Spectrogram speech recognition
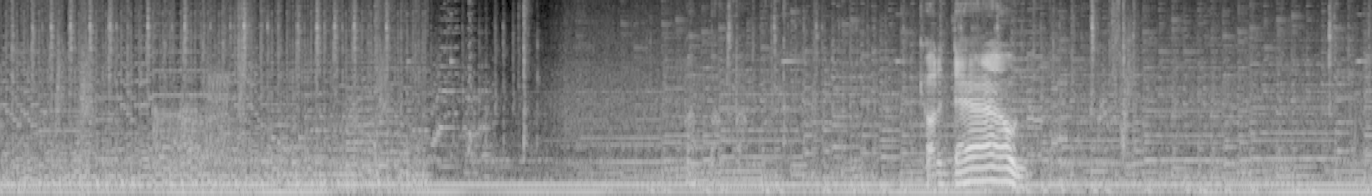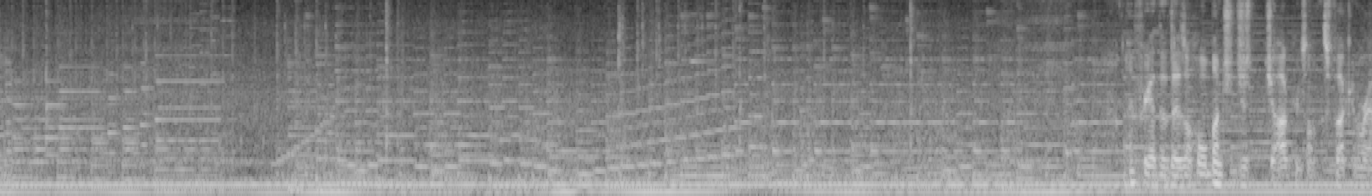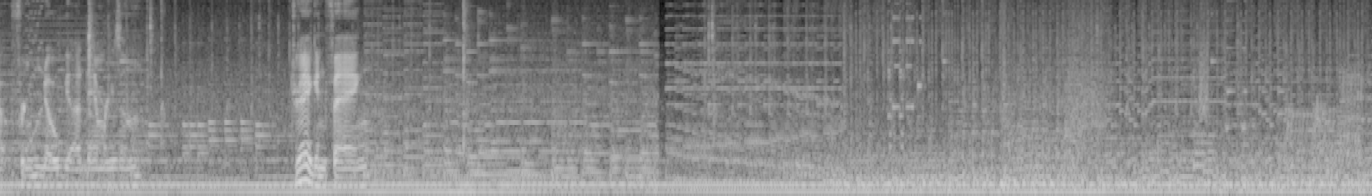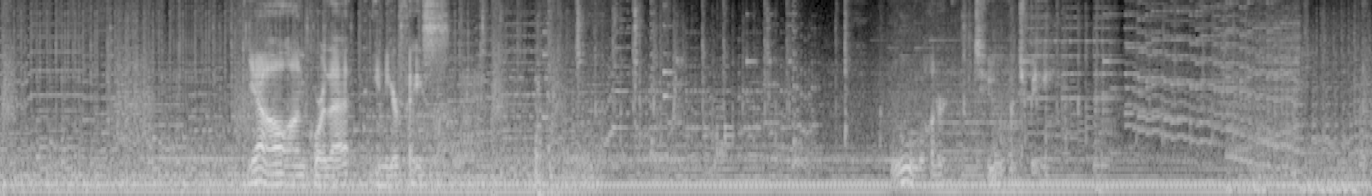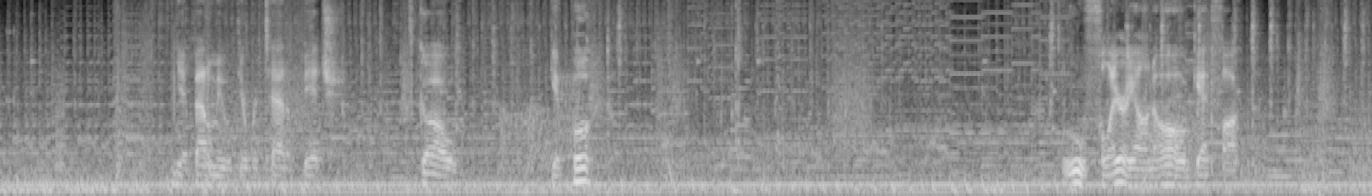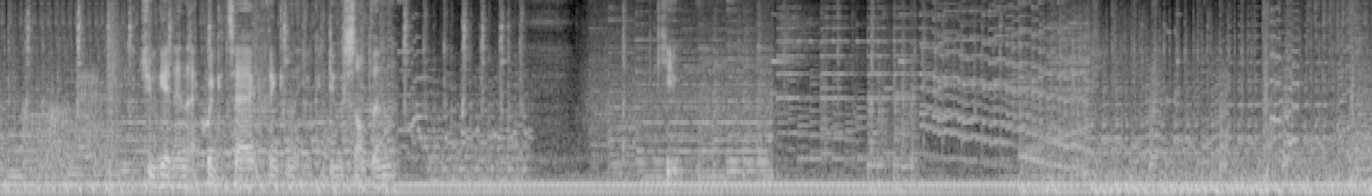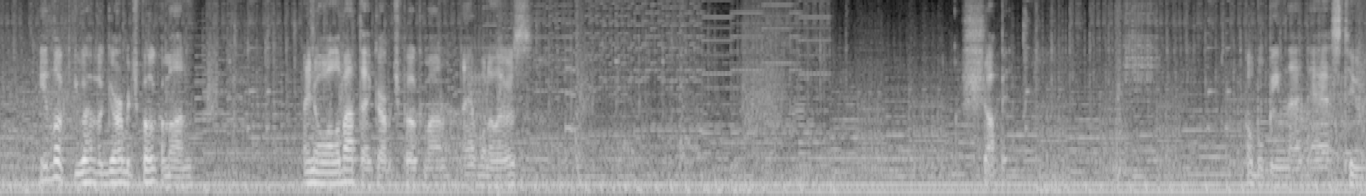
Cut it down. Forget that there's a whole bunch of just joggers on this fucking route for no goddamn reason. Dragon Fang. Yeah, I'll encore that into your face. With your Rattata, bitch. Let's go. Get booked. Ooh, Flareon. Oh, get fucked. But You getting in that quick attack, thinking that you could do something. Cute. Hey, look, you have a garbage Pokemon. I know all about that garbage Pokemon. I have one of those. Shop it. Bubble beam that ass too.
